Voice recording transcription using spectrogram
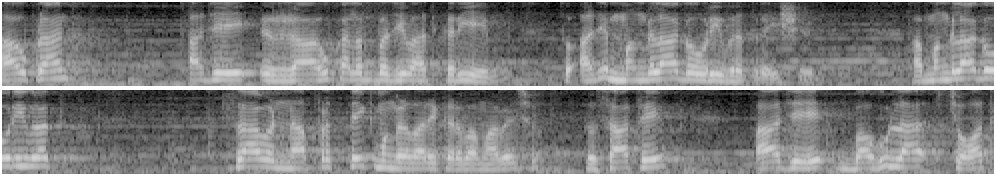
આ ઉપરાંત આજે રાહુ કાલમ પછી વાત કરીએ, તો આજે મંગલા ગૌરી વ્રત રહેશે. આ મંગલા ગૌરી વ્રત શ્રાવણના પ્રત્યેક મંગળવારે કરવામાં આવે છે. તો સાથે આજે બહુલા ચોથ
